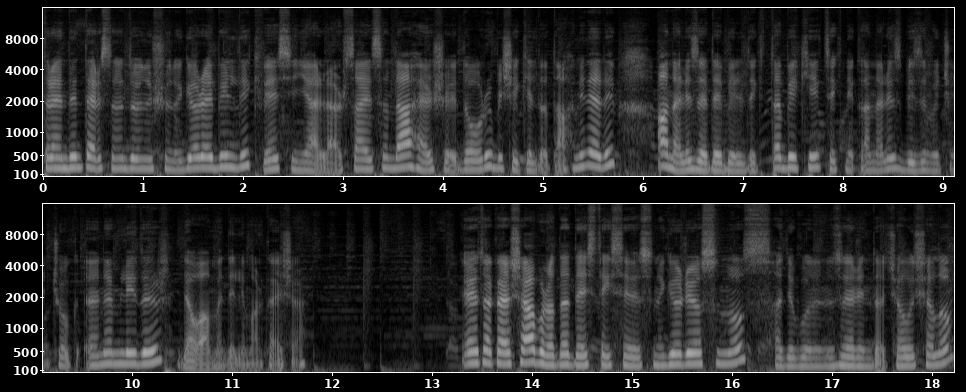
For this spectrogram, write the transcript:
Trendin tersine dönüşünü görebildik ve sinyaller sayesinde her şeyi doğru bir şekilde tahmin edip analiz edebildik. Tabii ki teknik analiz bizim için çok önemlidir. Devam edelim arkadaşlar. Evet arkadaşlar burada destek seviyesini görüyorsunuz. Hadi bunun üzerinde çalışalım.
